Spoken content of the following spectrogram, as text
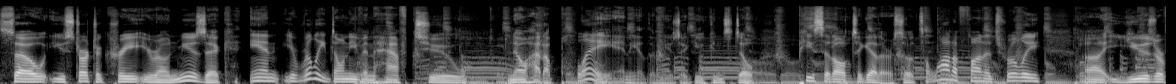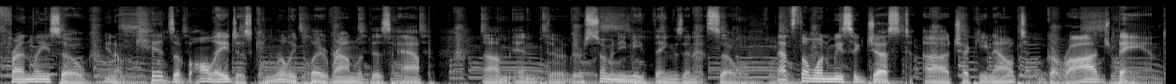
So you start to create your own music, and you really don't even have to know how to play any of the music. You can still piece it all together. So it's a lot of fun. It's really uh, user friendly. So, you know, kids of all ages can really play around with this app. Um, and there, there's so many neat things in it. So that's the one we suggest uh, checking out GarageBand.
